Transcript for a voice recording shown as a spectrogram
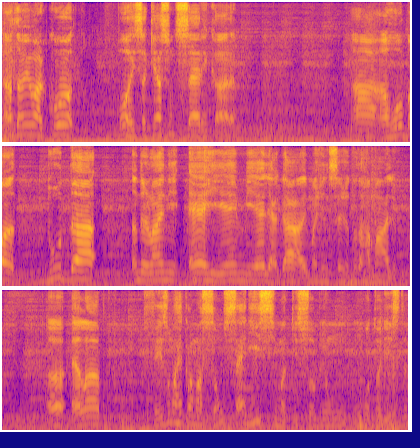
Ela também marcou. Porra, isso aqui é assunto sério, hein, cara. A, arroba Duda underline RMLH, imagino que seja Duda Ramalho. Uh, ela fez uma reclamação seríssima aqui sobre um, um motorista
